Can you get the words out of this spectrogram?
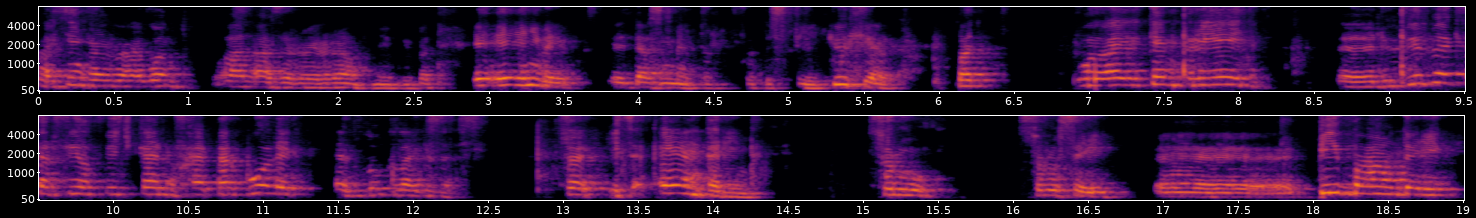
I think I, I want other way around maybe, but anyway, it doesn't matter for the speed you here. But well, I can create a Liouville vector field which kind of hyperbolic and look like this. So it's entering through, through say, uh, P boundary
